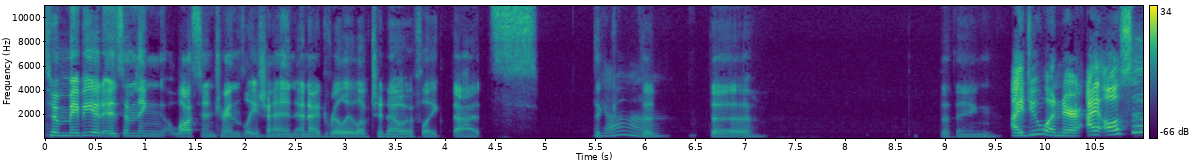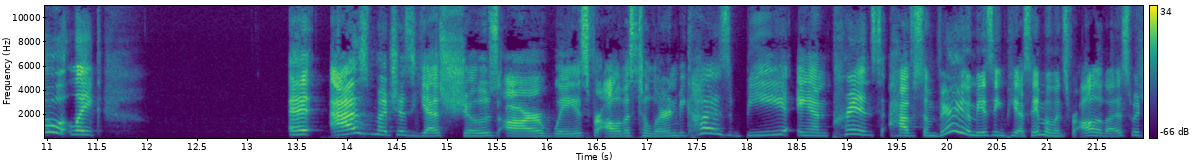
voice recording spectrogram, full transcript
So maybe it is something lost in translation and I'd really love to know if like that's the yeah the the the thing. I do wonder. I also like as much as yes, shows are ways for all of us to learn because B and Prince have some very amazing PSA moments for all of us, which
